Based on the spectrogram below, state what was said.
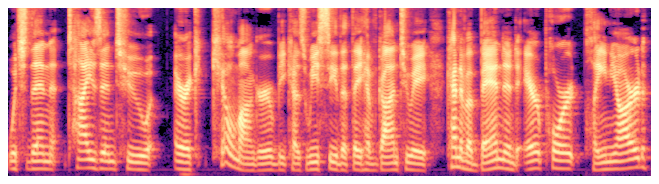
which then ties into Eric Killmonger because we see that they have gone to a kind of abandoned airport plane yard.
